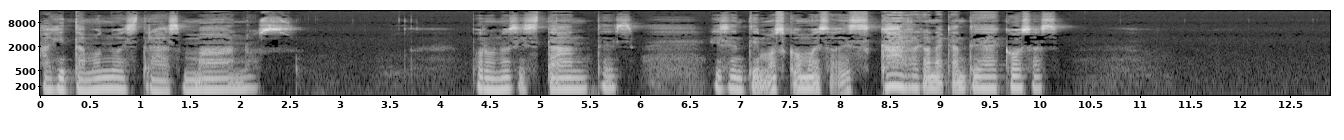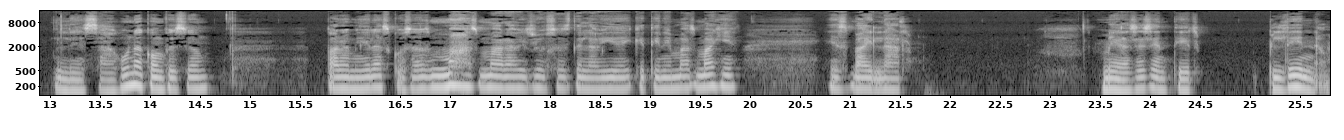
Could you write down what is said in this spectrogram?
agitamos nuestras manos por unos instantes y sentimos como eso descarga una cantidad de cosas. Les hago una confesión. Para mí de las cosas más maravillosas de la vida y que tiene más magia es bailar. Me hace sentir plena,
